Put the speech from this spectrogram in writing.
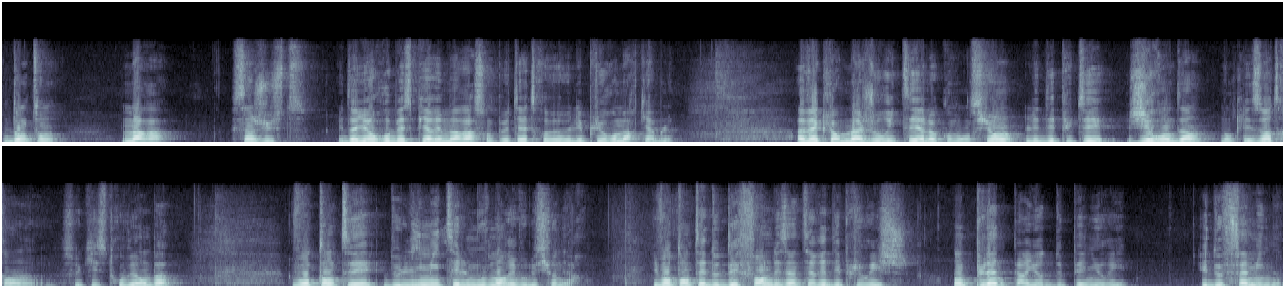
Danton, Marat, Saint-Just. Et d'ailleurs, Robespierre et Marat sont peut-être euh, les plus remarquables. Avec leur majorité à la Convention, les députés girondins, donc les autres, hein, ceux qui se trouvaient en bas, vont tenter de limiter le mouvement révolutionnaire. Ils vont tenter de défendre les intérêts des plus riches en pleine période de pénurie et de famine.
